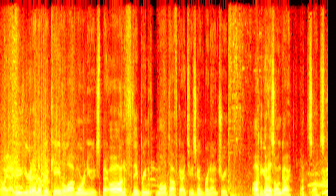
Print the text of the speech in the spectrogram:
Oh yeah, you're, gonna end up in a cave a lot more than you expect. Oh, and if they bring the Molotov guy too, he's gonna burn down a tree. Oh, he got his own guy. That's awesome.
